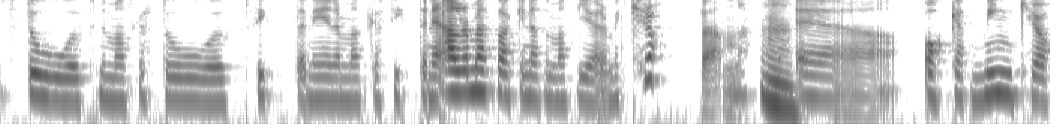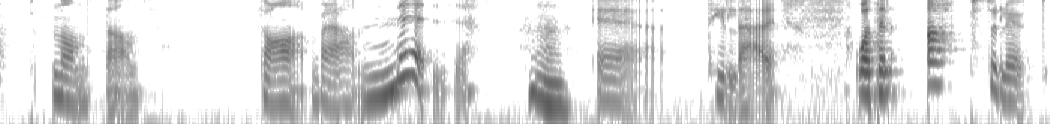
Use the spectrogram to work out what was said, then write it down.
stå upp när man ska stå upp, sitta ner när man ska sitta ner. Alla de här sakerna som man ska göra med kroppen. Mm. Eh, och att min kropp någonstans sa bara nej mm. eh, till det här. Och att den absolut,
